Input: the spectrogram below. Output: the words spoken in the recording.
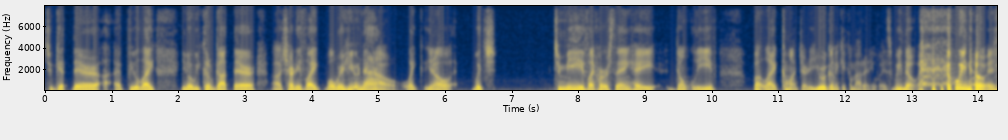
to get there. I I feel like, you know, we could have got there. Uh, Charity's like, well, we're here now. Like, you know, which to me is like her saying, hey, don't leave. But like, come on, Charity, you were gonna kick him out anyways. We know it. we know it.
